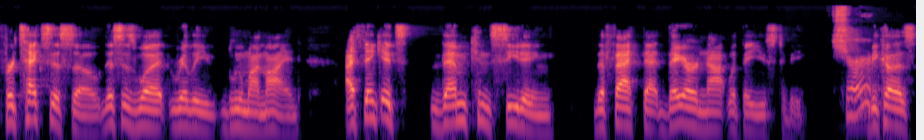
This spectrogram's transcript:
for texas though this is what really blew my mind. I think it's them conceding the fact that they are not what they used to be Sure. because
